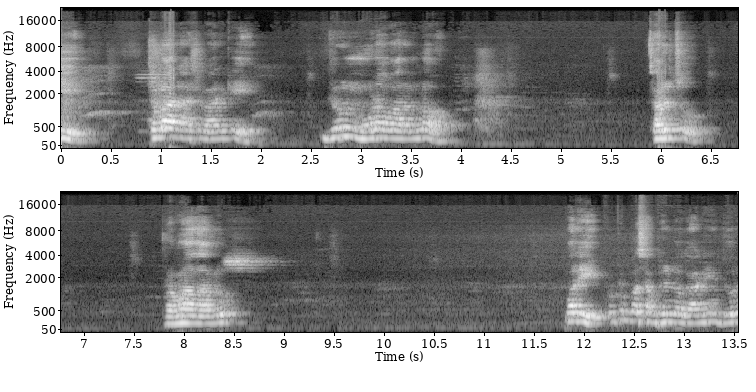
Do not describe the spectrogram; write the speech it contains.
ఈ తులారాశి వారికి జూన్ మూడవ వారంలో తరచు ప్రమాదాలు. మరి కుటుంబ సభ్యుల్లో కానీ దూర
